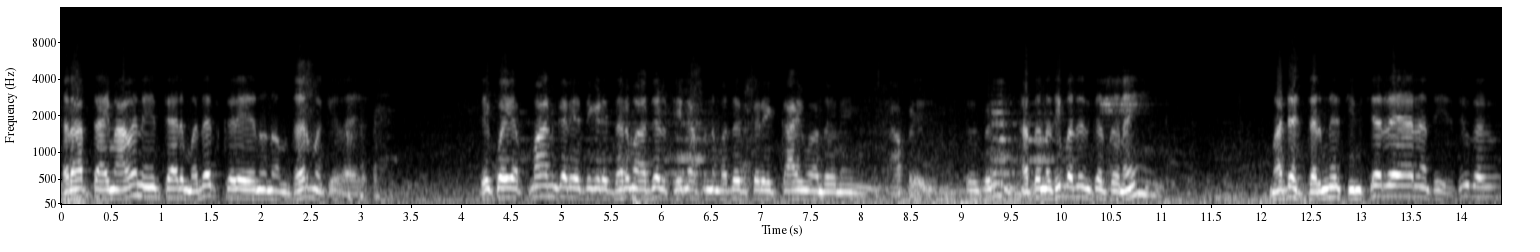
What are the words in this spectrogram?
ખરાબ ટાઈમ આવે ને ત્યારે મદદ કરે, એનું નામ ધર્મ કહેવાય. તે કોઈ અપમાન કરે, તે ધર્મ હાજર થઈને આપણને મદદ કરે, કાંઈ વાંધો નહીં, આપણે. આ તો નથી મદદ કરતો, નહીં? માટે ધર્મને સિન્સિયર રહ્યા નથી. શું કહ્યું?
